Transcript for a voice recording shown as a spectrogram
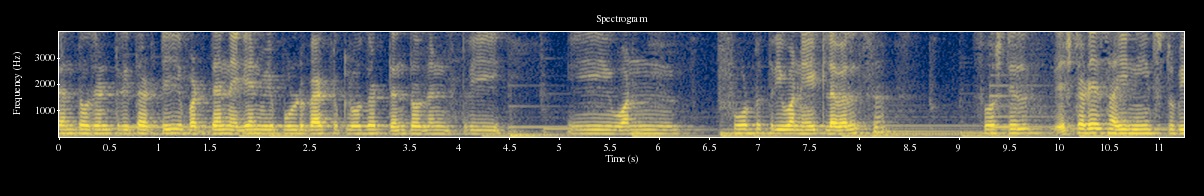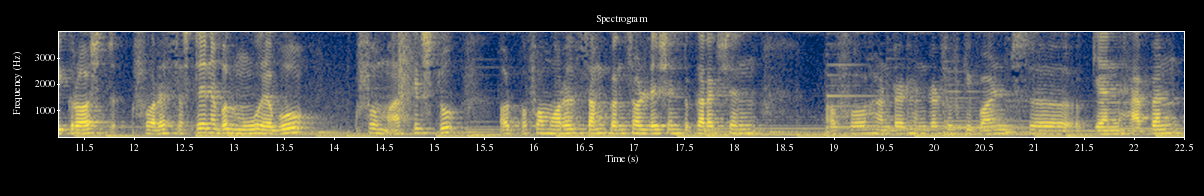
10,330, but then again we pulled back to close at 10,314 to 318 levels. So, still, yesterday's high needs to be crossed for a sustainable move above for markets to outperform, or else some consolidation to correction of 100 150 points uh, can happen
